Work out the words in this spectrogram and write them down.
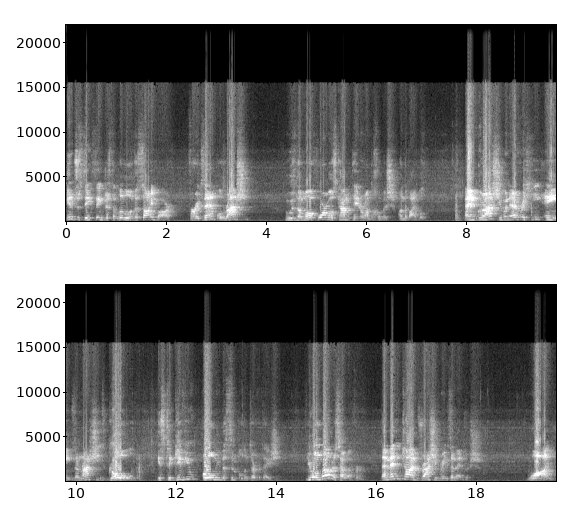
Interesting thing, just a little of a sidebar. For example, Rashi, who is the more foremost commentator on the Chumash, on the Bible, and Rashi, whenever he aims, and Rashi's goal is to give you only the simple interpretation. You will notice, however, that many times Rashi brings a medrash. Why?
